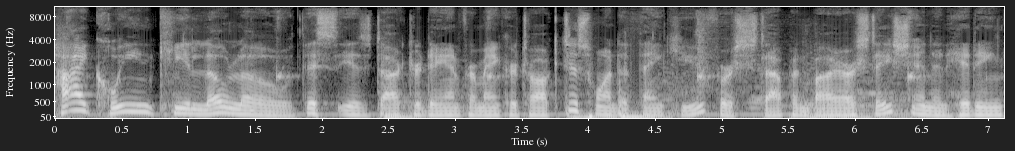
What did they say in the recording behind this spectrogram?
Hi, Queen Kilolo. This is Dr. Dan from Anchor Talk. Just wanted to thank you for stopping by our station and hitting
